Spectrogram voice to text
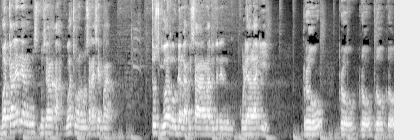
buat kalian yang mis- misalnya ah gua cuma lulusan SMA, terus gua udah nggak bisa lanjutin kuliah lagi, bro, bro, bro, bro, bro,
